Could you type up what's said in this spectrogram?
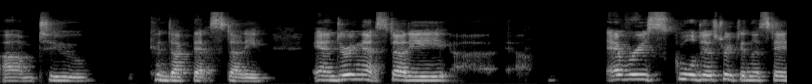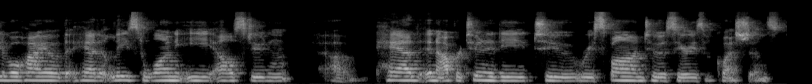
um, to conduct that study. And during that study, uh, every school district in the state of Ohio that had at least one EL student uh, had an opportunity to respond to a series of questions.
